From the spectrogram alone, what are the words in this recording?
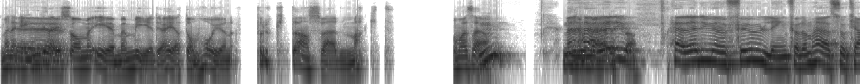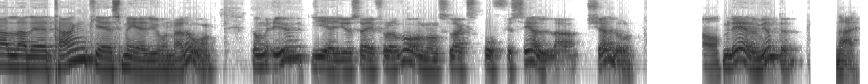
men en eh. grej som är med media är att de har ju en fruktansvärd makt. Får man säga. Mm. Men här är, det ju, här är det ju en fuling för de här så kallade tankesmedjorna då. De utger ju sig för att vara någon slags officiella källor. Ja. Men det är de ju inte. Nej.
